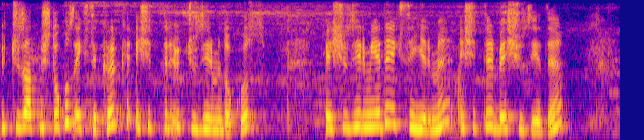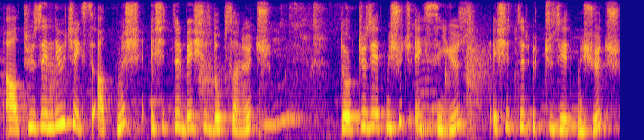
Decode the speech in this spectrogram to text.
369 eksi 40 eşittir 329. 527 eksi 20 eşittir 507. 653 eksi 60 eşittir 593. 473 eksi 100 eşittir 373.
